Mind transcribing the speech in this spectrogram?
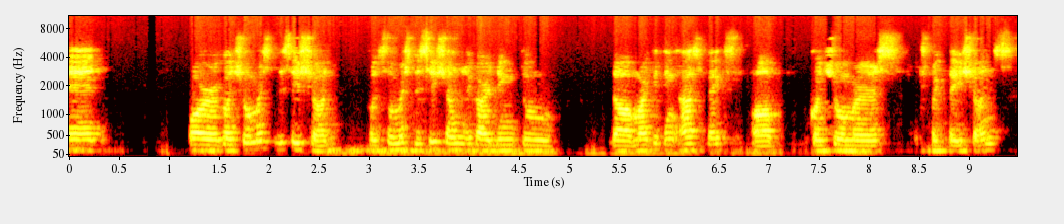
And for consumers' decision, consumers' decision regarding to the marketing aspects of consumers' expectations,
